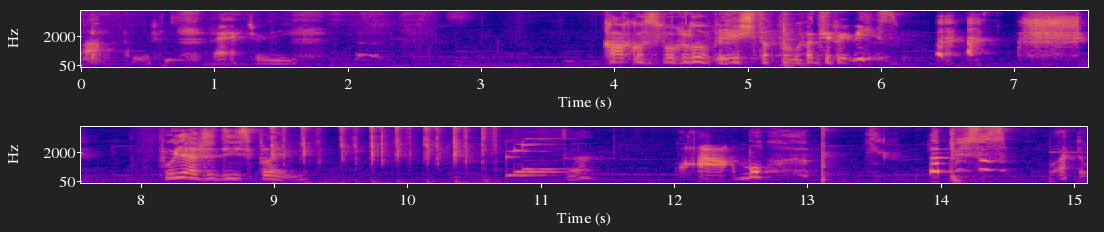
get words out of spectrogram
A. Kako smo glupi, ništa pogodili nismo. Puljač display. Da? A, mo... Napisao sam... A to.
